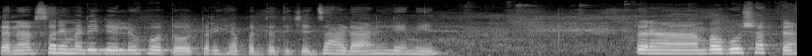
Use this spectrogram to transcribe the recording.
तर नर्सरीमध्ये गेलो होतो तर ह्या पद्धतीचे झाडं आणले मी. तर बघू शकता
